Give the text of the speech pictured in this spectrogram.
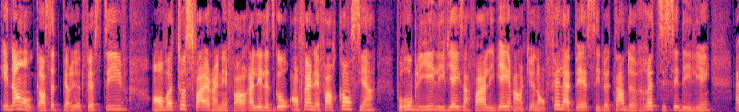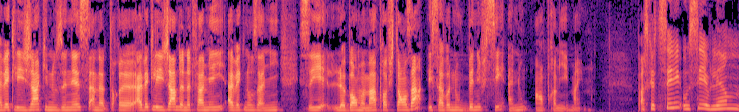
Et donc, en cette période festive, on va tous faire un effort. Allez, let's go. On fait un effort conscient pour oublier les vieilles affaires, les vieilles rancunes. On fait la paix. C'est le temps de retisser des liens avec les gens qui nous unissent euh, avec les gens de notre famille, avec nos amis. C'est le bon moment. Profitons-en et ça va nous bénéficier à nous en premier même. Parce que tu sais aussi, Evelyne,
